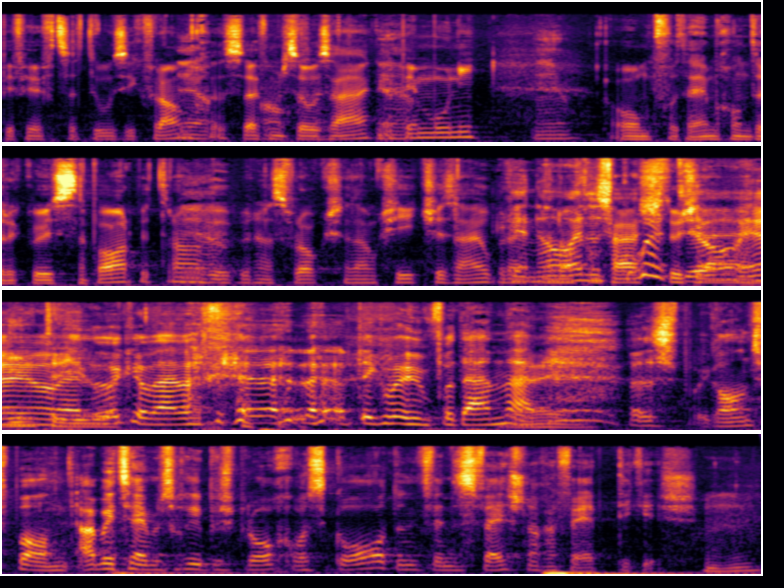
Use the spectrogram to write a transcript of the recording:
bei 15'000 Franken, ja, das darf man okay. so sagen, ja. beim Muni. Ja. Und von dem kommt ein gewisser Barbetrag ja. über. Das fragst du dann am Gescheitschen selber. Genau, das ist gut. Ja, äh, ja, ja, schauen, wer der gewinnt von dem her. Ja, Das ist ganz spannend. Aber jetzt haben wir so ein bisschen besprochen, was geht und wenn das Fest nachher fertig ist. Mhm.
